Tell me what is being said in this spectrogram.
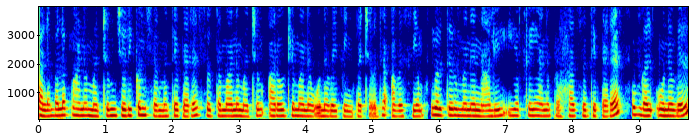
பளபளப்பான மற்றும் ஜொலிக்கும் சர்மத்தை பெற சுத்தமான மற்றும் ஆரோக்கியமான உணவை பின்பற்றுவது அவசியம். உங்கள் திருமண நாளில் இயற்கையான பிரகாசத்தை பெற உங்கள் உணவில்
